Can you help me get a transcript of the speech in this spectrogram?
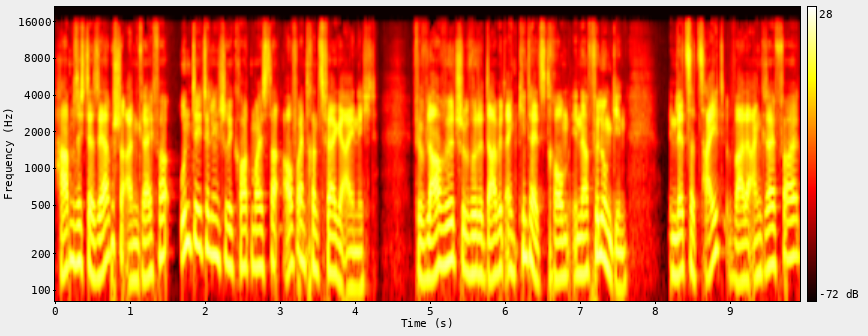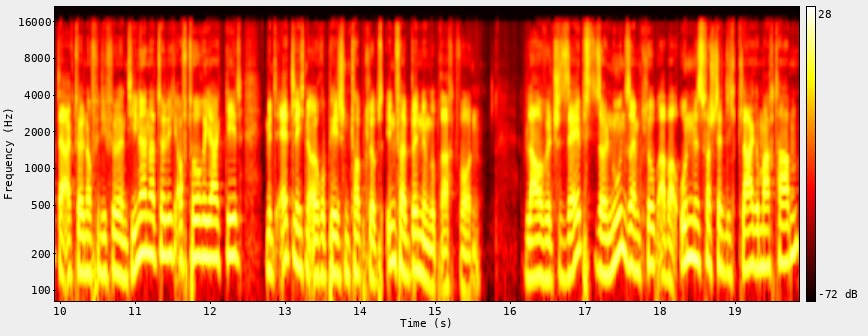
haben sich der serbische Angreifer und der italienische Rekordmeister auf einen Transfer geeinigt. Für Vlaovic würde damit ein Kindheitstraum in Erfüllung gehen. In letzter Zeit war der Angreifer, der aktuell noch für die Fiorentina natürlich auf Torejagd geht, mit etlichen europäischen Topclubs in Verbindung gebracht worden. Vlaovic selbst soll nun seinem Club aber unmissverständlich klargemacht haben,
